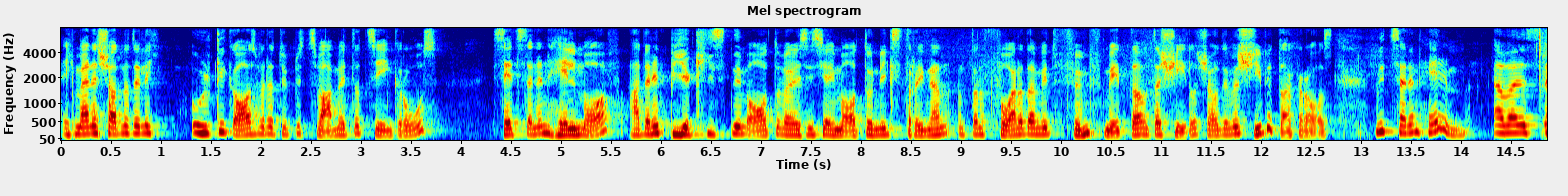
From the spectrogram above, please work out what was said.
Ich meine, es schaut natürlich ulkig aus, weil der Typ ist 2,10 Meter groß, setzt einen Helm auf, hat eine Bierkisten im Auto, weil es ist ja im Auto nichts drinnen und dann fährt er damit 5 Meter und der Schädel schaut über das Schiebedach raus mit seinem Helm. Aber es,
